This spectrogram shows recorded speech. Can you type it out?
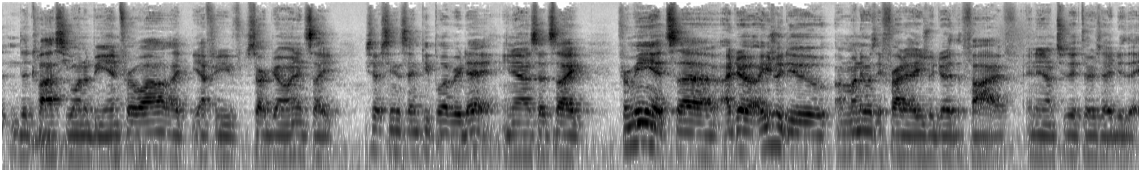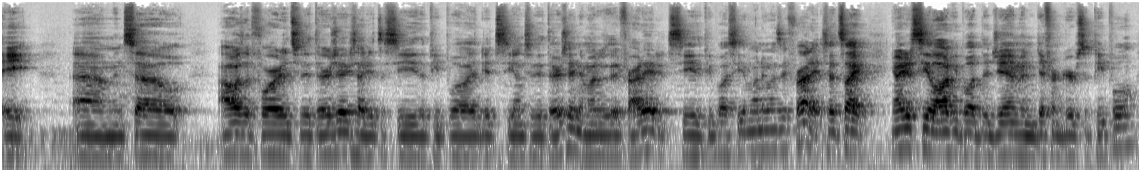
the class you want to be in for a while, like after you start going, it's like you start seeing the same people every day. You know, so it's like for me, it's uh, I do I usually do on Monday, Wednesday, Friday. I usually go to the five, and then on Tuesday, Thursday, I do the eight. Um, and so I always look forward to Tuesday, Thursday because I get to see the people I get to see on Tuesday, Thursday, and Monday, Wednesday, Friday, I get to see the people I see on Monday, Wednesday, Friday. So it's like you know I to see a lot of people at the gym and different groups of people,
